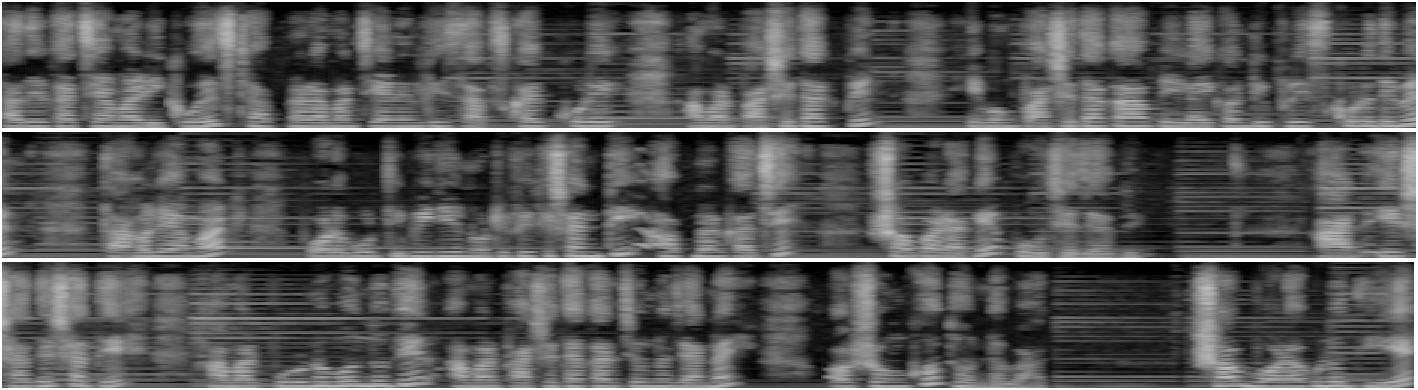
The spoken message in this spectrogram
তাদের কাছে আমার রিকোয়েস্ট আপনারা আমার চ্যানেলটি সাবস্ক্রাইব করে আমার পাশে থাকবেন এবং পাশে থাকা বেল আইকনটি প্রেস করে দেবেন, তাহলে আমার পরবর্তী ভিডিও নোটিফিকেশানটি আপনার কাছে সবার আগে পৌঁছে যাবে। আর এর সাথে সাথে আমার পুরনো বন্ধুদের আমার পাশে থাকার জন্য জানাই অসংখ্য ধন্যবাদ। সব বড়াগুলো দিয়ে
